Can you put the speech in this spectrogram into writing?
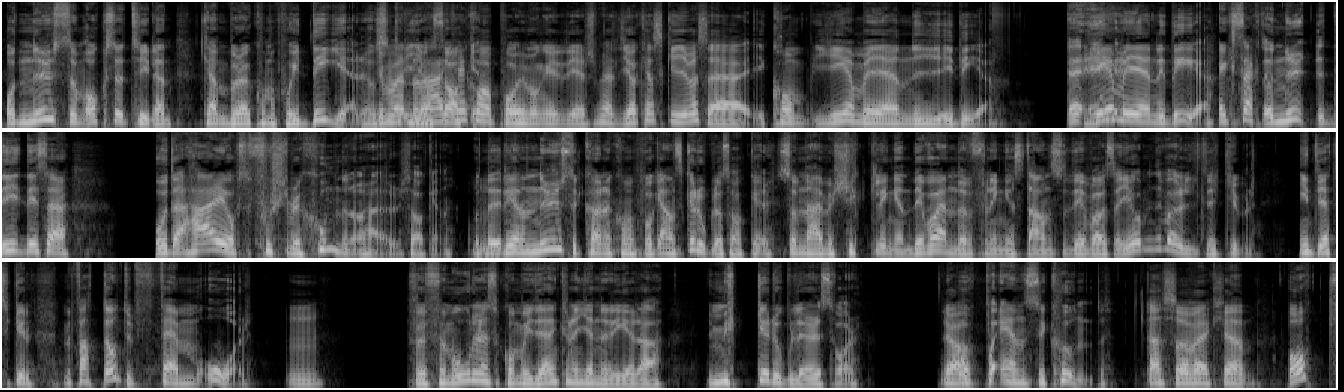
och nu som också tydligen kan börja komma på idéer och Ja, men den här kan saker. komma på hur många idéer som helst. Jag kan skriva så här, kom, ge mig en ny idé. Eh, Ge eh, mig en idé. Exakt, och nu, det, det är så här, och det här är också första versionen av den här saken. Och Mm. redan nu så kan det komma på ganska roliga saker, som det här med kycklingen, det var ändå från ingenstans och det var så här, ja men det var lite kul. Inte jättekul, men fatta om typ fem år. Mm. För förmodligen så kommer ju den kunna generera mycket roligare svar. Ja, Och på en sekund. alltså verkligen. Och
